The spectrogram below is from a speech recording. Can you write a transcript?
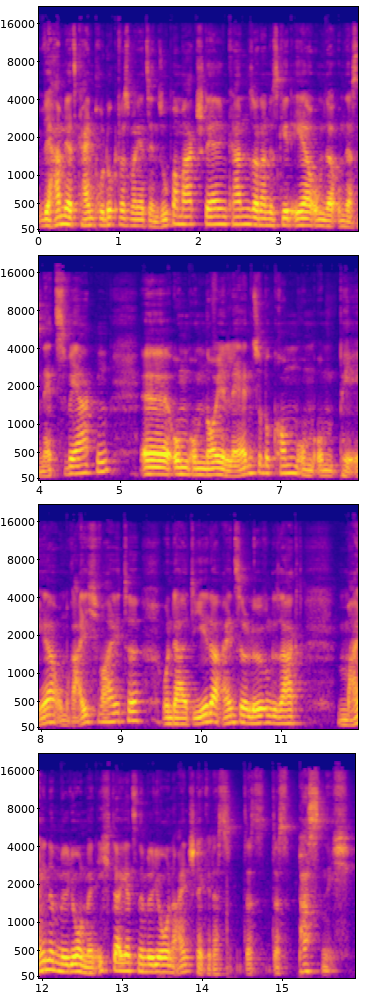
wir haben jetzt kein Produkt, was man jetzt in den Supermarkt stellen kann, sondern es geht eher um, um das Netzwerken, äh, um, um neue Läden zu bekommen, um, um PR, um Reichweite. Und da hat jeder einzelne Löwen gesagt, meine Million, wenn ich da jetzt eine Million einstecke, das, das, das passt nicht.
